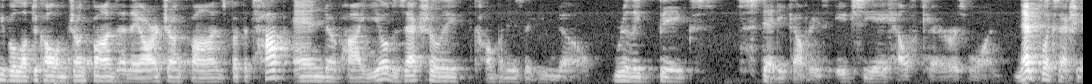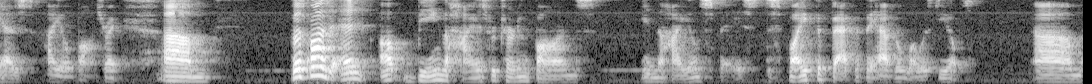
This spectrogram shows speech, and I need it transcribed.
people love to call them junk bonds, and they are junk bonds. But the top end of high yield is actually companies that you know, really big, steady companies. HCA Healthcare is one. Netflix actually has high yield bonds, right? Um, those bonds end up being the highest returning bonds in the high yield space, despite the fact that they have the lowest yields. Um,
